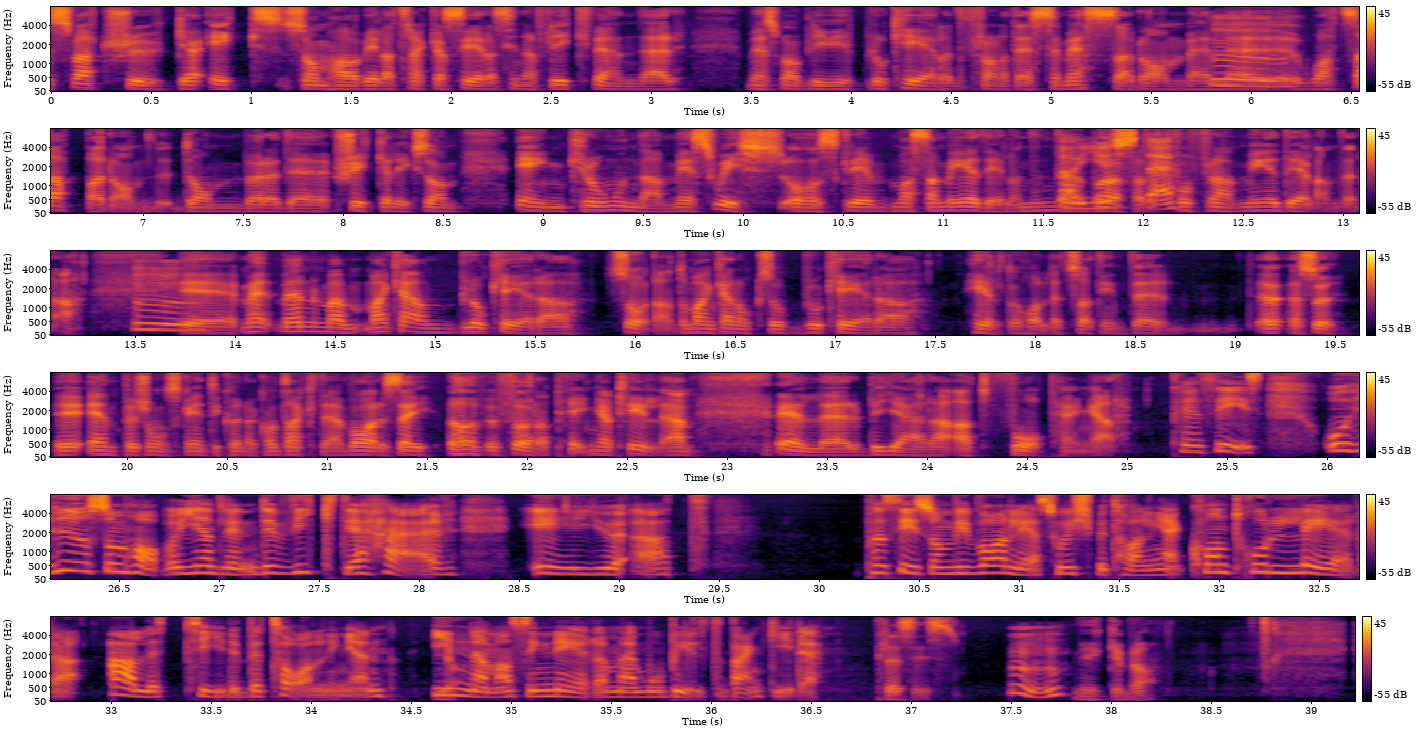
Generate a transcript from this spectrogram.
svartsjuka ex som har velat trakassera sina flickvänner men som har blivit blockerade från att smsa dem eller whatsappa dem. De började skicka liksom en krona med Swish och skrev massa meddelanden där Ja, bara för det. att få fram meddelandena. Eh, men men man, man kan blockera sådant och man kan också blockera helt och hållet så att inte, alltså en person ska inte kunna kontakta en, vare sig överföra pengar till en eller begära att få pengar. Precis. Och hur som haver, egentligen det viktiga här är ju att precis som vid vanliga Swish-betalningar, kontrollera alltid betalningen innan man signerar med mobilt bank-id. Precis. Mycket bra.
